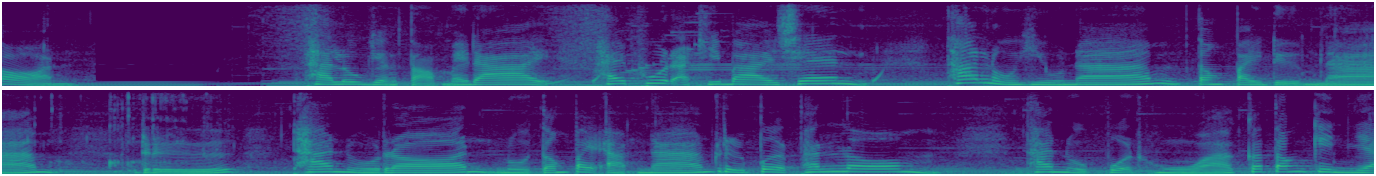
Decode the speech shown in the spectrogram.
ก่อน ถ้าลูกยังตอบไม่ได้ ให้พูดอธิบายเช่น ถ้าหนูหิวน้ำต้องไปดื่มน้ำหรือถ้าหนูร้อนหนูต้องไปอาบน้ำหรือเปิดพัดลม ถ้าหนูปวดหัวก็ต้องกินย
